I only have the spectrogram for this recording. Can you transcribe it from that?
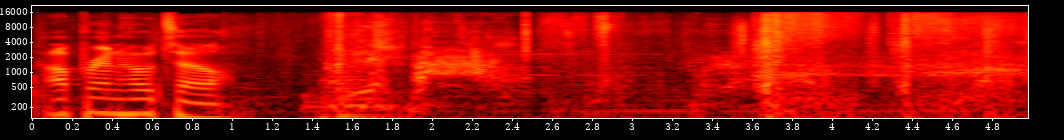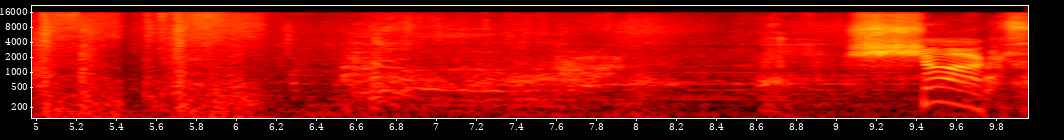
Halperin Hotel. Shocked!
